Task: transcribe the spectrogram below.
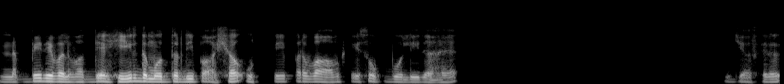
90 ਦੇ ਵੱਲ ਵਧਦੇ ਹੀਰ ਦਮੋਦਰ ਦੀ ਭਾਸ਼ਾ ਉੱਤੇ ਪ੍ਰਭਾਵ ਕਿਸ ਉਪਬੋਲੀ ਦਾ ਹੈ? ਜਾਂ ਫਿਰ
